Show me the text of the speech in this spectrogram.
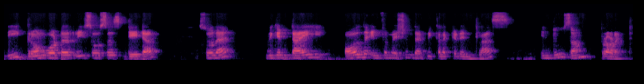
the groundwater resources data so that we can tie all the information that we collected in class into some product.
